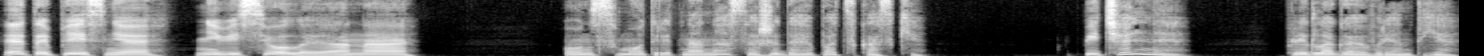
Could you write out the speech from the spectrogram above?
Эта песня не веселая, она... Он смотрит на нас, ожидая подсказки. «Печальная?» — предлагаю вариант я.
